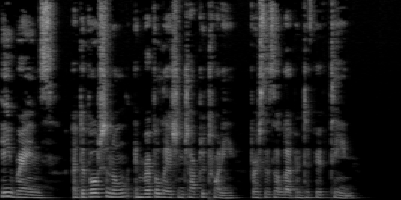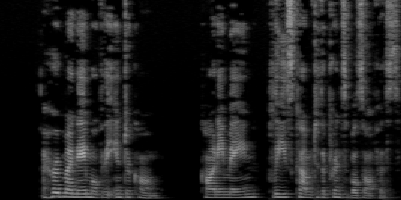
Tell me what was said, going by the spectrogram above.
He reigns, a devotional in Revelation chapter 20, verses 11 to 15. I heard my name over the intercom. Connie Main, please come to the principal's office.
